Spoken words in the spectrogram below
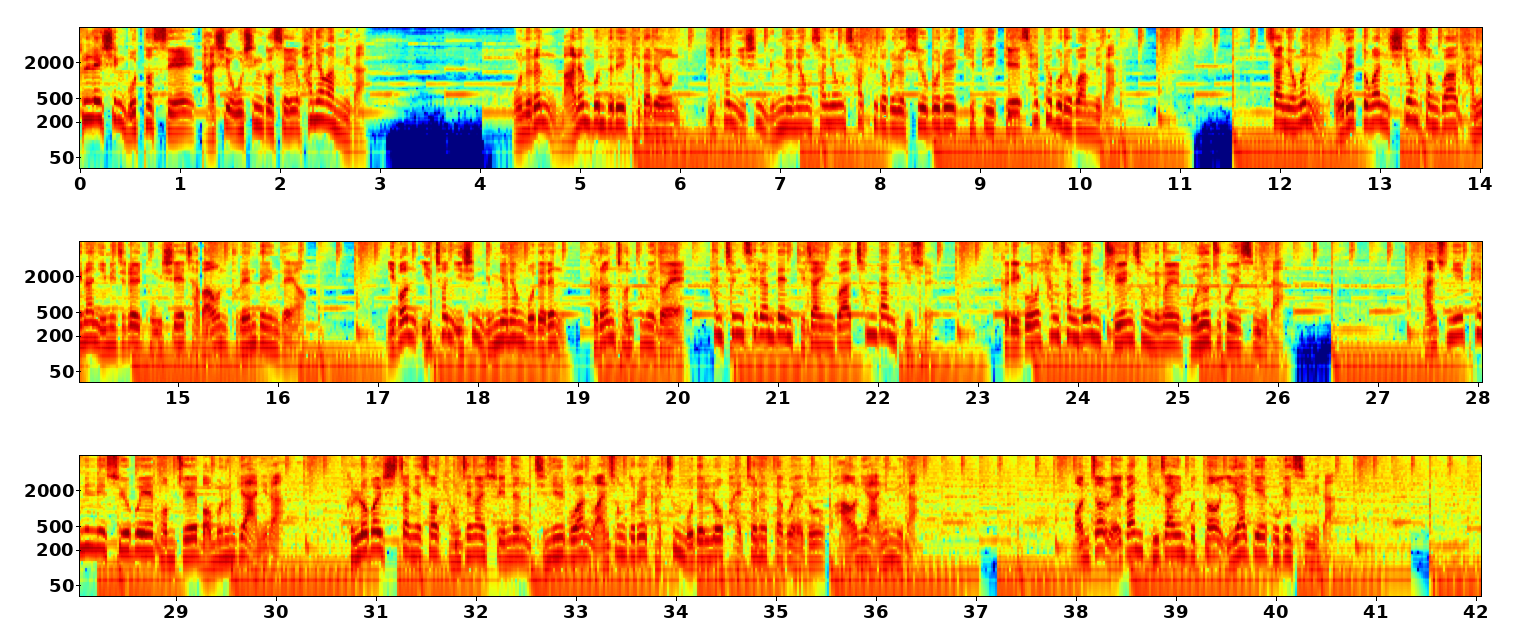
클래식 모터스에 다시 오신 것을 환영합니다. 오늘은 많은 분들이 기다려온 2026년형 쌍용 4TW SUV를 깊이 있게 살펴보려고 합니다. 쌍용은 오랫동안 실용성과 강인한 이미지를 동시에 잡아온 브랜드인데요. 이번 2026년형 모델은 그런 전통에 더해 한층 세련된 디자인과 첨단 기술, 그리고 향상된 주행 성능을 보여주고 있습니다. 단순히 패밀리 SUV의 범주에 머무는 게 아니라 글로벌 시장에서 경쟁할 수 있는 진일보한 완성도를 갖춘 모델로 발전했다고 해도 과언이 아닙니다. 먼저 외관 디자인부터 이야기해 보겠습니다.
